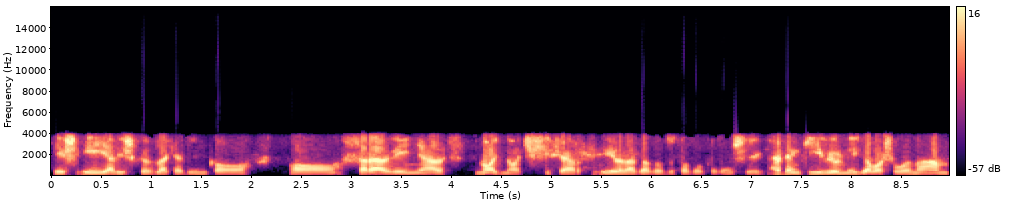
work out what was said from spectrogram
és éjjel is közlekedünk a, a szerelvénnyel, nagy-nagy sikert élvez az az utazóközönség. Ezen kívül még javasolnám,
